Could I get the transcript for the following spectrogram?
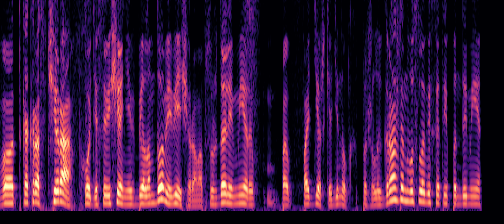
вот как раз вчера в ходе совещания в Белом доме вечером обсуждали меры по- поддержки одиноких пожилых граждан в условиях этой пандемии.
